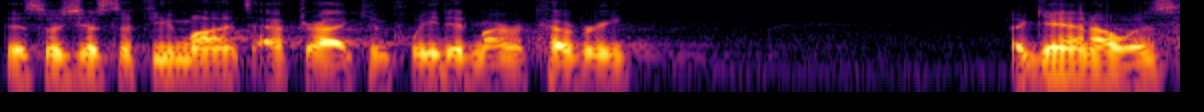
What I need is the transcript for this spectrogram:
This was just a few months after I completed my recovery. Again, I was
